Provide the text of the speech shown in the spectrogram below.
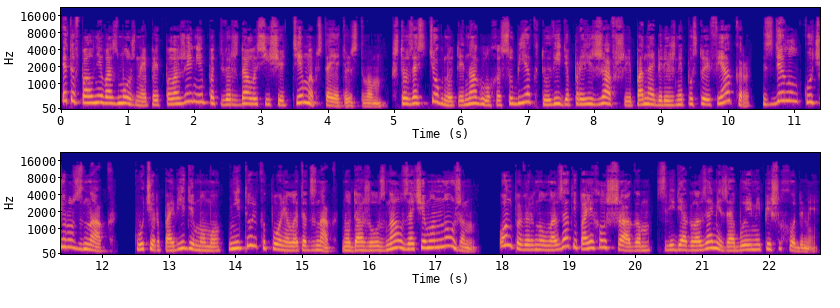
Это вполне возможное предположение подтверждалось еще тем обстоятельством, что застегнутый наглухо субъект, увидя проезжавший по набережной пустой фиакр, сделал кучеру знак. Кучер, по-видимому, не только понял этот знак, но даже узнал, зачем он нужен. Он повернул назад и поехал шагом, следя глазами за обоими пешеходами.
